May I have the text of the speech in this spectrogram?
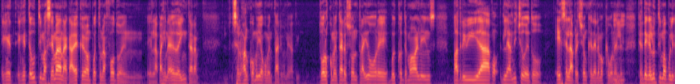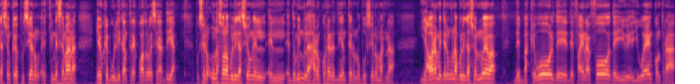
en, esta última semana, cada vez que me han puesto una foto en, en la página de Instagram, se los han comido comentarios negativos. Todos los comentarios son traidores, boicot de Marlins, patria y vida, le han dicho de todo. Esa es la presión que tenemos que ponerle. Fíjate que la última publicación que ellos pusieron el fin de semana, ellos que publican tres, cuatro veces al día, pusieron una sola publicación el, el- el domingo y la dejaron correr el día entero, no pusieron más nada. Y ahora metieron una publicación nueva del basquetbol, de, de Final Four, de UN contra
